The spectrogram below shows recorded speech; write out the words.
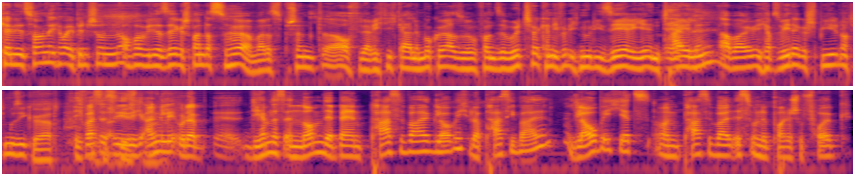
kenn den Song nicht, aber ich bin schon auch mal wieder sehr gespannt, das zu hören, weil das ist bestimmt äh, auch wieder richtig geile Mucke. Also von The Witcher kenne ich wirklich nur die Serie in Teilen, aber ich habe es weder gespielt noch die Musik gehört. Ich weiß, dass sie sich angelehnt, oder äh, die haben das entnommen der Band Parsival, glaube ich, oder Parsival, glaube ich jetzt. Und Parsival ist so eine polnische Folk,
